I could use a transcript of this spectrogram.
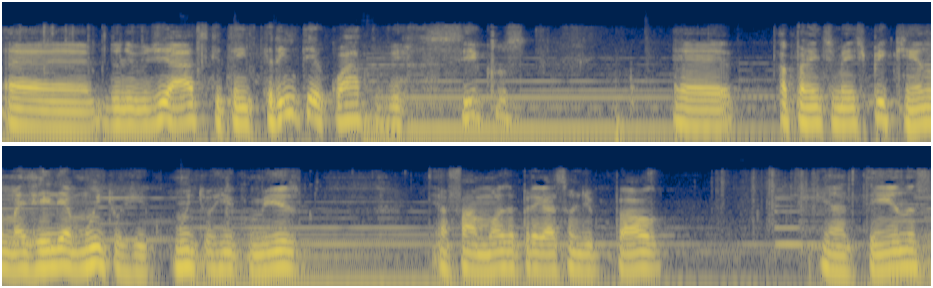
é, do livro de Atos, que tem 34 versículos, é, aparentemente pequeno, mas ele é muito rico, muito rico mesmo. Tem a famosa pregação de Paulo em Atenas.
